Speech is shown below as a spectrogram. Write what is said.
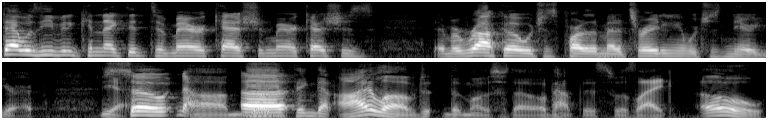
that was even connected to Marrakesh, and Marrakesh is in Morocco, which is part of the Mediterranean, which is near Europe. Yeah. So no, Um, no, uh, the thing that I loved the most though about this was like, oh,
